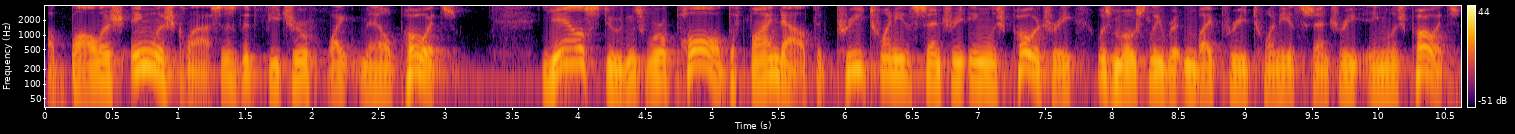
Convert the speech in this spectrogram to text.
abolish English classes that feature white male poets. Yale students were appalled to find out that pre 20th century English poetry was mostly written by pre 20th century English poets.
